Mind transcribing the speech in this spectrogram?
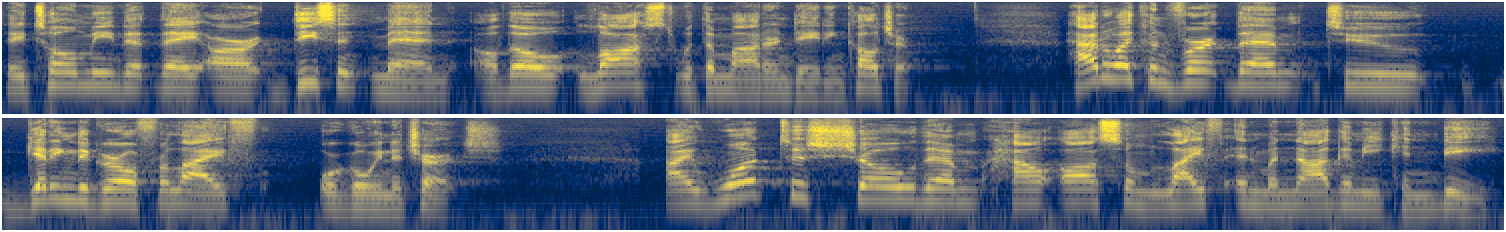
They told me that they are decent men, although lost with the modern dating culture. How do I convert them to getting the girl for life or going to church? I want to show them how awesome life and monogamy can be.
